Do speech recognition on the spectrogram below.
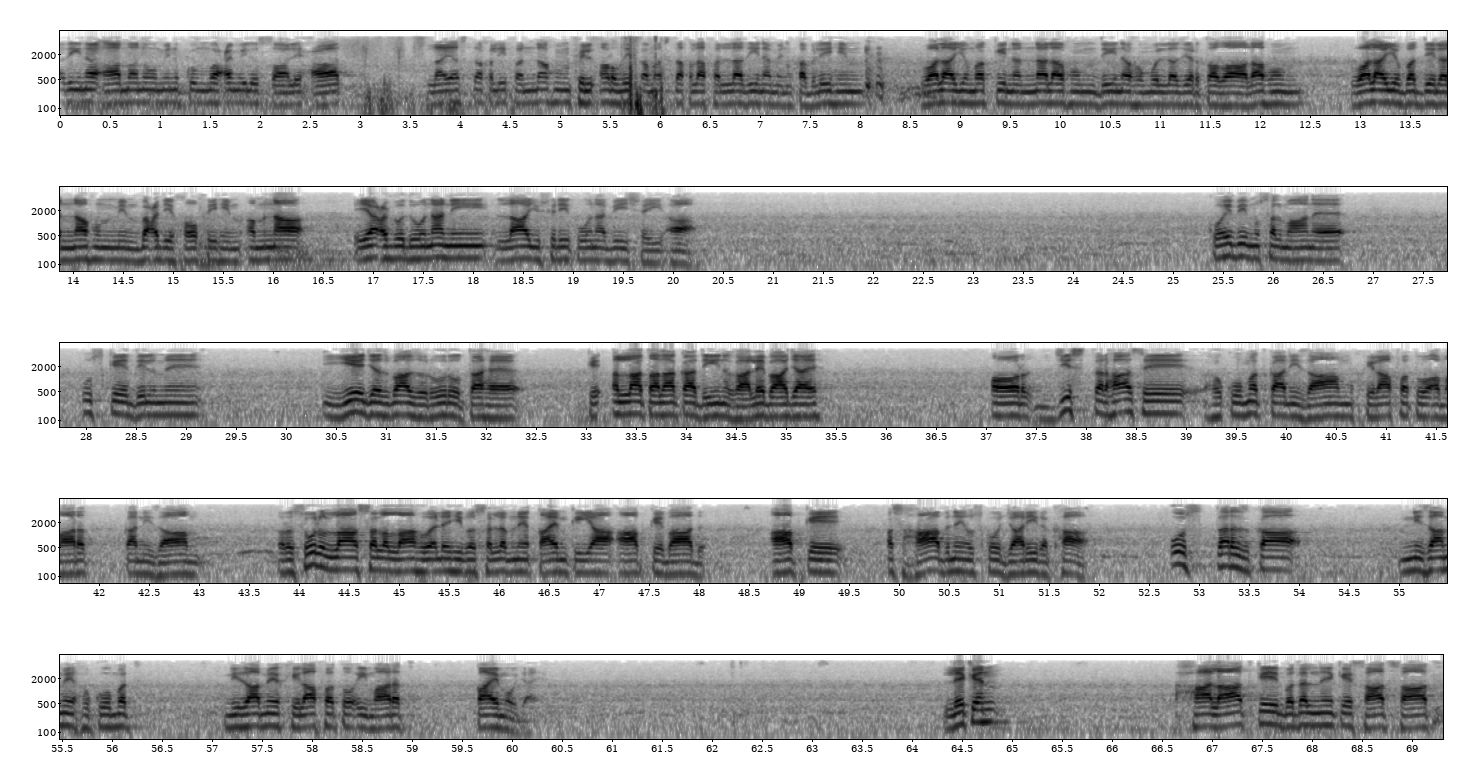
الذين آمنوا منكم وعملوا الصالحات لا يستخلفنهم في الأرض كما استخلف الذين من قبلهم ولا يمكنن لهم دينهم الذي ارتضى لهم ولا يبدلنهم من بعد خوفهم أمنا يعبدونني لا يشركون بي شيئا. کوئی بھی مسلمان ہے اس کے دل میں یہ جذبہ ضرور ہوتا ہے کہ اللہ تعالیٰ کا دین غالب آ جائے اور جس طرح سے حکومت کا نظام، خلافت و امارت کا نظام رسول اللہ صلی اللہ علیہ وسلم نے قائم کیا، آپ کے بعد آپ کے اصحاب نے اس کو جاری رکھا، اس طرز کا نظام حکومت، نظام خلافت و عمارت قائم ہو جائے۔ لیکن حالات کے بدلنے کے ساتھ ساتھ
